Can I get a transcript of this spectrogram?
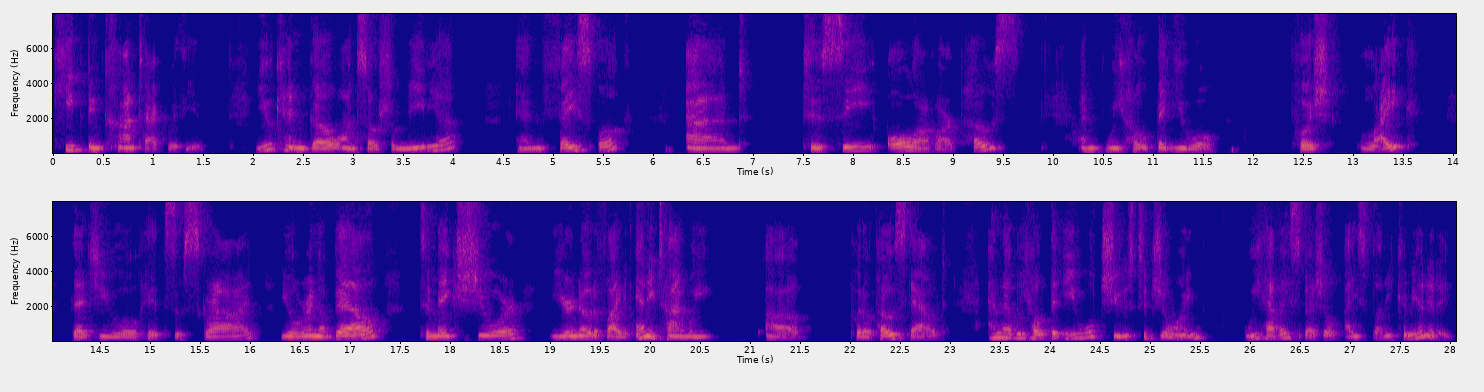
keep in contact with you. You can go on social media and Facebook and to see all of our posts. And we hope that you will push like, that you will hit subscribe, you'll ring a bell to make sure you're notified anytime we uh, put a post out, and that we hope that you will choose to join. We have a special Ice Buddy community.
